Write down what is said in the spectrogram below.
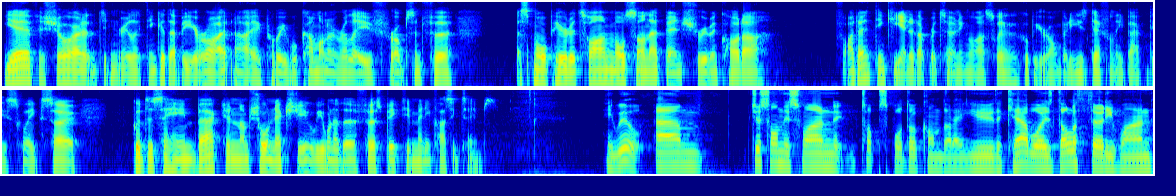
Yeah, for sure. I didn't really think of that, but you're right. Uh, he probably will come on and relieve Robson for a small period of time. Also on that bench, Reuben Cotter. I don't think he ended up returning last week. I could be wrong, but he's definitely back this week. So good to see him back, and I'm sure next year he'll be one of the first picked in many classic teams. He will. Um, just on this one, topsport.com.au, the Cowboys, $1.31,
